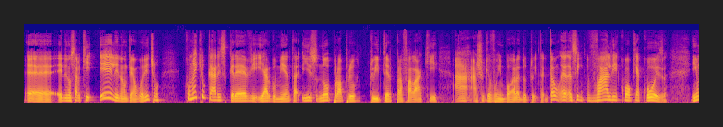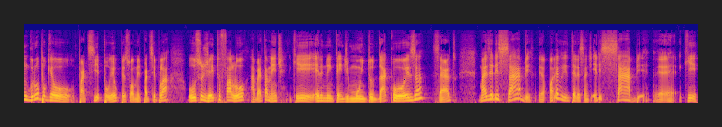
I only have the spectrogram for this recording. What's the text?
é, ele não sabe que ele não tem algoritmo, como é que o cara escreve e argumenta isso no próprio Twitter para falar que ah, acho que eu vou embora do Twitter. Então, é, assim, vale qualquer coisa. Em um grupo que eu participo, eu pessoalmente participo lá, o sujeito falou abertamente que ele não entende muito da coisa, certo? Mas ele sabe, olha que interessante, ele sabe é, que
